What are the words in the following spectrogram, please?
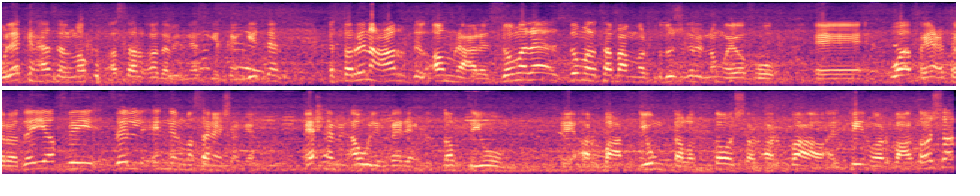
ولكن هذا الموقف أثار غضب الناس جدا جدا. اضطرينا عرض الأمر على الزملاء. الزملاء طبعا ما رفضوش غير إن هم يقفوا آه، وقفة اعتراضية في ظل إن المصانع شغالة. إحنا من أول امبارح بالضبط يوم يوم 13 4 2014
